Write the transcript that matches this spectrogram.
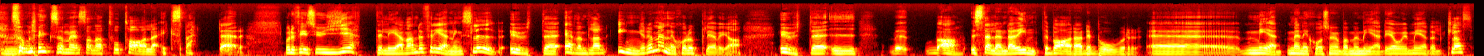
Som liksom är sådana totala experter. Och det finns ju jättelevande föreningsliv ute, även bland yngre människor upplever jag. Ute i eh, ja, ställen där inte bara det bor eh, med människor som jobbar med media och i medelklass.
